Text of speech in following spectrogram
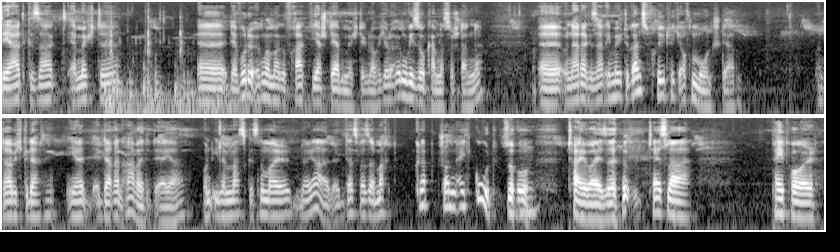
der hat gesagt, er möchte. Äh, der wurde irgendwann mal gefragt, wie er sterben möchte, glaube ich. Oder irgendwie so kam das zustande. Äh, und da hat er gesagt, ich möchte ganz friedlich auf dem Mond sterben. Und da habe ich gedacht, ja, daran arbeitet er ja. Und Elon Musk ist nun mal, naja, das, was er macht, klappt schon echt gut. So teilweise. Tesla, PayPal.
